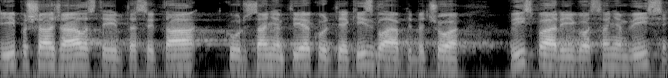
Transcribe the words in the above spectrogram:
īpašā žēlastība, tas ir tā, kuru saņem tie, kuri tiek izglābti, bet šo vispārīgo saņem visi.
